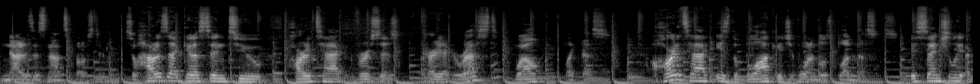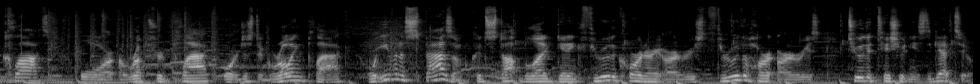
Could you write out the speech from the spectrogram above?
not as it's not supposed to. So how does that get us into heart attack versus cardiac arrest? Well, like this. A heart attack is the blockage of one of those blood vessels. Essentially, a clot, or a ruptured plaque, or just a growing plaque, or even a spasm could stop blood getting through the coronary arteries, through the heart arteries, to the tissue it needs to get to.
